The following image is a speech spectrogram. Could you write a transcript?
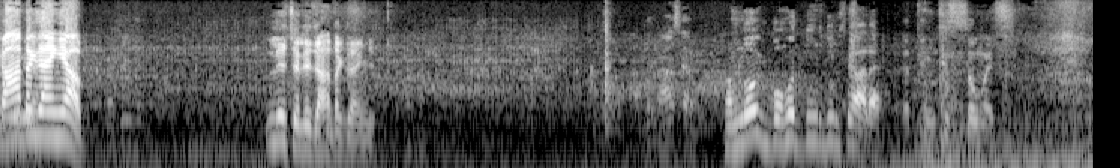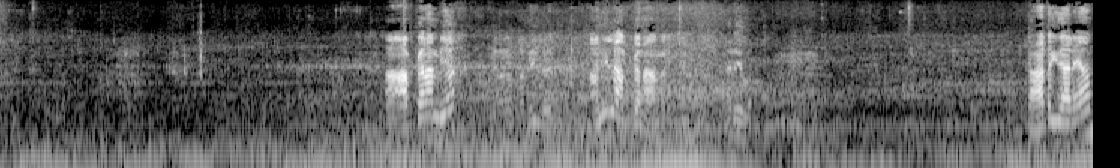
कहाँ तक जाएँगे आप? ले चलिए जहाँ तक जाएँगे। हम लोग बहुत दूर दूर से आ रहा है। थैंक यू सो मच आपका नाम भैया? अनिल अनिल आपका नाम है। अरे वाह। कहाँ तक जा रहे हैं आप?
